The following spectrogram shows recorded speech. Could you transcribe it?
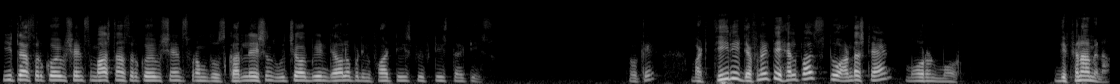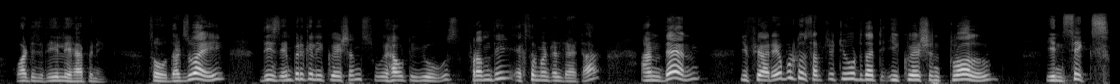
heat transfer coefficients, mass transfer coefficients from those correlations which have been developed in 40s, 50s, 30s. Okay. But theory definitely help us to understand more and more the phenomena, what is really happening. So, that is why these empirical equations we have to use from the experimental data and then if you are able to substitute that equation 12 in 6,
